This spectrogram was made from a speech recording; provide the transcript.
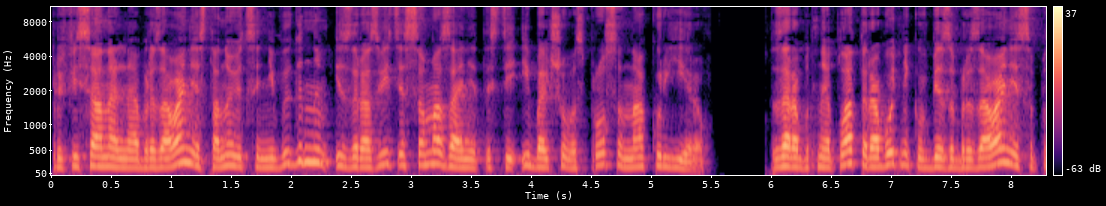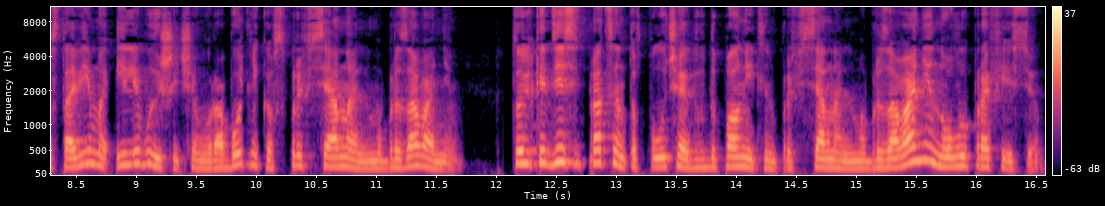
Профессиональное образование становится невыгодным из-за развития самозанятости и большого спроса на курьеров. Заработная плата работников без образования сопоставима или выше, чем у работников с профессиональным образованием. Только 10% получают в дополнительном профессиональном образовании новую профессию.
